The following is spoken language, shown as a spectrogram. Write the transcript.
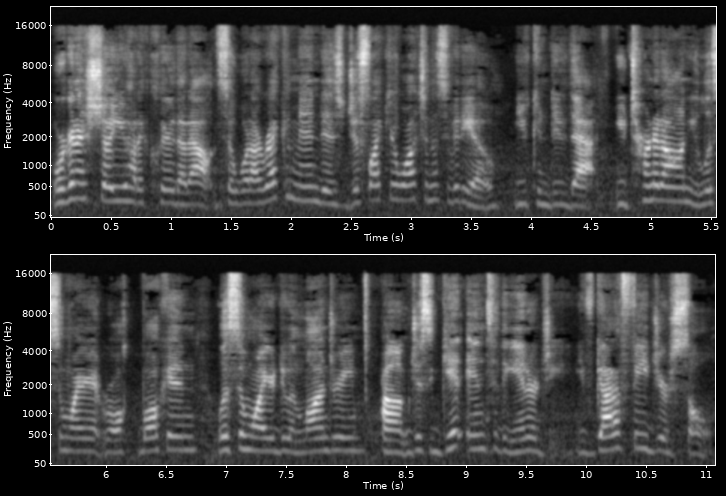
We're going to show you how to clear that out. So what I recommend is just like you're watching this video, you can do that. You turn it on, you listen while you're walking, listen while you're doing laundry. Um, just get into the energy. You've got to feed your soul.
